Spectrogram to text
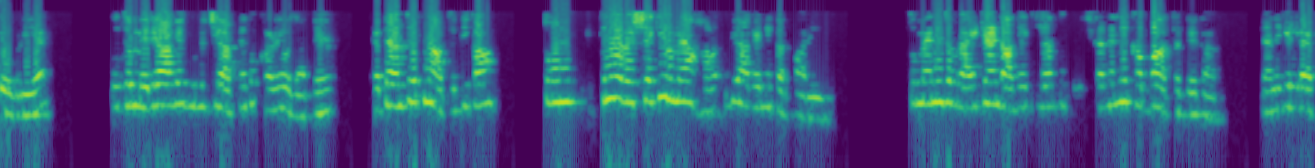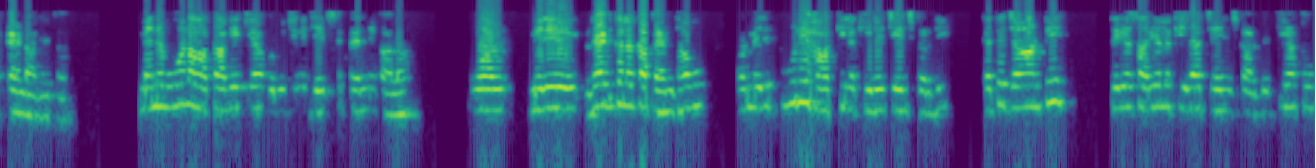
जोड़ रही है। तो जब मेरे आगे गुरु जी आते हैं तो खड़े हो जाते हैं। कहते हैं आंटी अपना हाथ दिखा तो हम इतना रश है कि हमें हाथ भी आगे नहीं कर पा रही तो मैंने जब राइट हैंड आगे किया तो गुरु जी कहते नहीं, खब्बा हाथ आगे कर। यानी कि लेफ़्ट हैंड आगे कर। मैंने वो वाला हाथ आगे किया, गुरु जी ने जेब से पेन निकाला। और मेरे रेड कलर का पेन था वो, और मेरे पूरे हाथ की लकीरें चेंज कर दी। कहते, जा आंटी तेरी सारिया लकीर चेंज कर देती है तो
